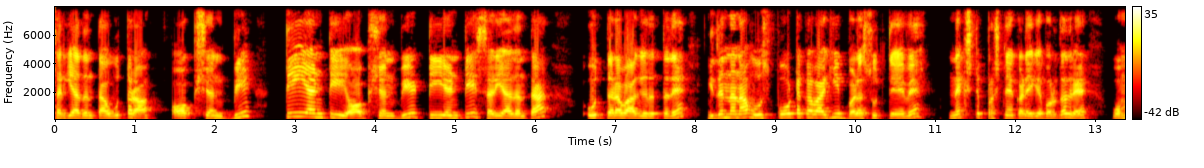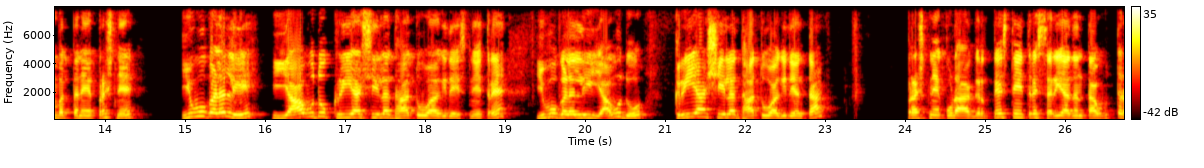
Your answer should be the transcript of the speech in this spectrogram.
ಸರಿಯಾದಂಥ ಉತ್ತರ option B T N T option B T N T ಸರಿಯಾದಂಥ ಉತ್ತರವಾಗಿರುತ್ತದೆ. ಇದನ್ನು ನಾವು ಸ್ಫೋಟಕವಾಗಿ ಬಳಸುತ್ತೇವೆ. ನೆಕ್ಸ್ಟ್ ಪ್ರಶ್ನೆ ಕಡೆಗೆ ಬರೋದಾದರೆ ಒಂಬತ್ತನೇ ಪ್ರಶ್ನೆ, ಇವುಗಳಲ್ಲಿ ಯಾವುದು ಕ್ರಿಯಾಶೀಲ ಧಾತುವಾಗಿದೆ ಸ್ನೇಹಿತರೆ? ಇವುಗಳಲ್ಲಿ ಯಾವುದು ಕ್ರಿಯಾಶೀಲ ಧಾತುವಾಗಿದೆ ಅಂತ ಪ್ರಶ್ನೆ ಕೂಡ ಆಗಿರುತ್ತೆ. ಸ್ನೇಹಿತರೆ ಸರಿಯಾದಂಥ ಉತ್ತರ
